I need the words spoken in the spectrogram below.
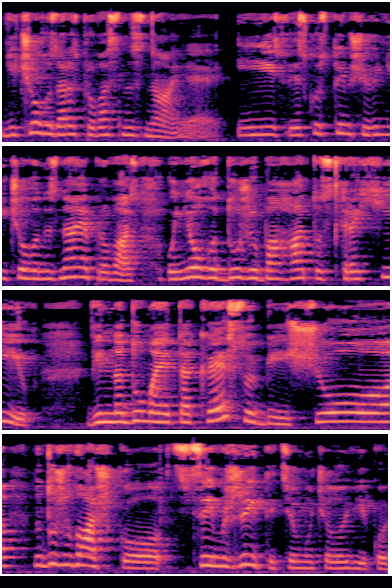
нічого зараз про вас не знає. І в зв'язку з тим, що він нічого не знає про вас, у нього дуже багато страхів. Він надумає таке собі, що ну дуже важко цим жити цьому чоловікові.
